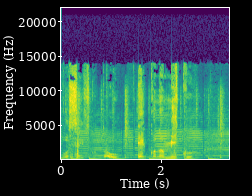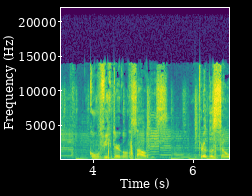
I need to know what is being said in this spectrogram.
Você escutou Economico com Victor Gonçalves. Produção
